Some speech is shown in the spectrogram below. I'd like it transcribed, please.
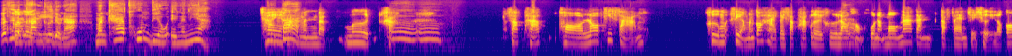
แล้วที่สำคัญก็เลยคือเดี๋ยวนะ มันแค่ทุ่มเดียวเองนะเนี่ย ใช่ถูกค่ะปะมันแบบมืดค่ะเออเออสักพักพอรอบที่สาม คือเสียงมันก็หายไปสักพักเลย คือเราครับสองคนอะมองหน้ากันกับแฟนเฉยๆแล้วก็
